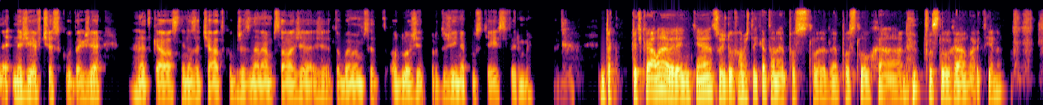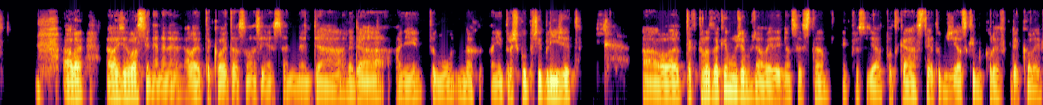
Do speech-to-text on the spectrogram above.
ne, nežije v Česku, takže hnedka vlastně na začátku března nám psala, že, že to budeme muset odložit, protože ji nepustějí z firmy. Takže... No tak teďka ale evidentně, což doufám, že teďka to neposl, neposlouchá, neposlouchá Martin, ale, ale že vlastně ne, ne, ne, ale ta kvalita samozřejmě se nedá, nedá ani tomu na, ani trošku přiblížit, ale tak tohle taky může možná být jedna cesta, jak prostě dělat podcasty a to může dělat s kýmkoliv, kdekoliv.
